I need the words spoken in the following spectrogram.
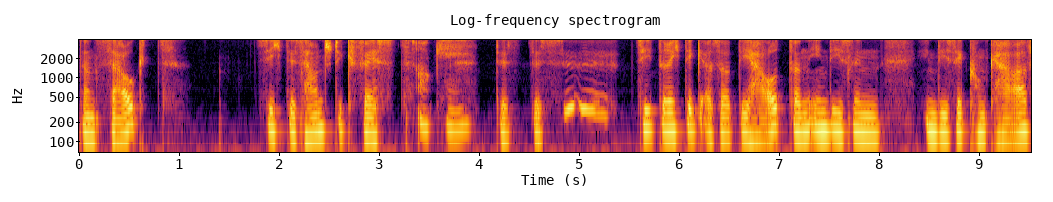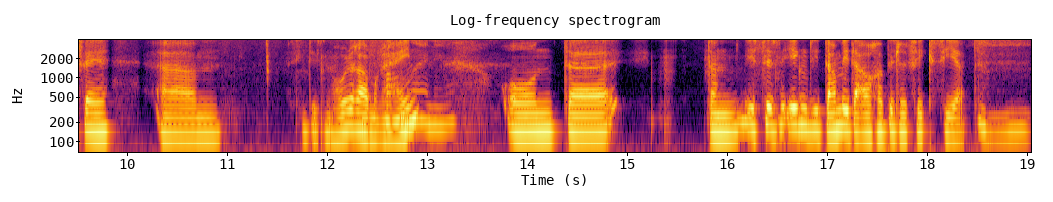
dann saugt sich das Handstück fest. Okay. Das, das äh, zieht richtig, also die Haut dann in diesen, in diese konkave, ähm, in diesen Hohlraum rein. Vorne. Und äh, dann ist es irgendwie damit auch ein bisschen fixiert. Mhm.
